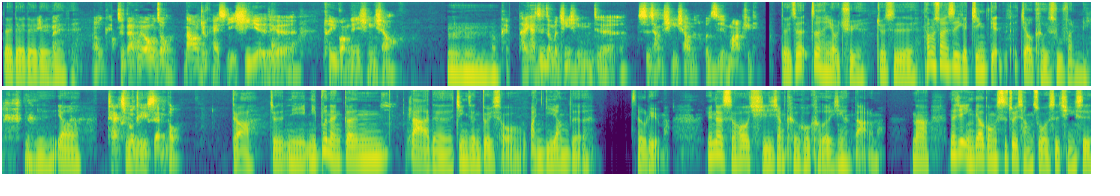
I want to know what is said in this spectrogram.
对对对对对对，对，OK，就带回欧洲，然后就开始一系列的这个推广跟行销。嗯嗯，OK，他一开始怎么进行这个市场行销呢，或者是 marketing？对，这这很有趣，就是他们算是一个经典的教科书范例，就是要 textbook example，对吧？就是你你不能跟大的竞争对手玩一样的策略嘛，因为那时候其实像可口可乐已经很大了嘛。那那些饮料公司最常做的事情是，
